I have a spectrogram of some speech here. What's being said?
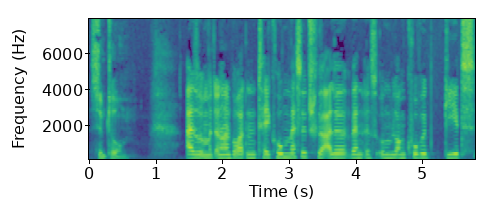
Symptomen. Also mit anderen Worten, Take-Home-Message für alle, wenn es um Long-Covid geht,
